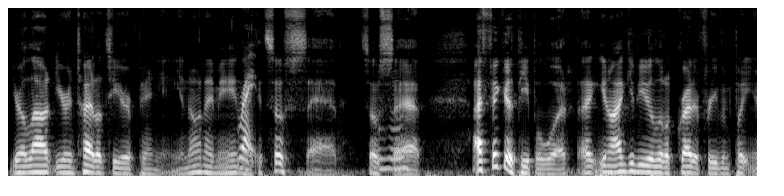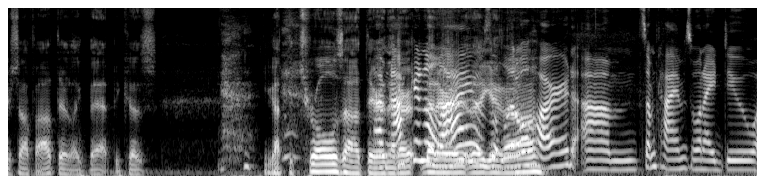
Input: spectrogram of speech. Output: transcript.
you're allowed, you're entitled to your opinion. You know what I mean? Right. Like it's so sad, so sad. I figured people would. I, you know, I give you a little credit for even putting yourself out there like that because you got the trolls out there. I'm that not are, gonna lie, are, it was a little know? hard. Um, sometimes when I do,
